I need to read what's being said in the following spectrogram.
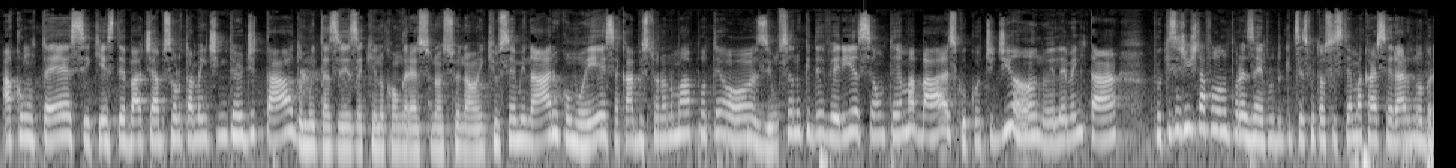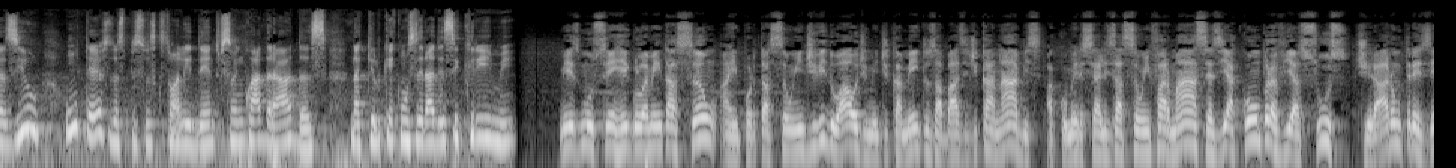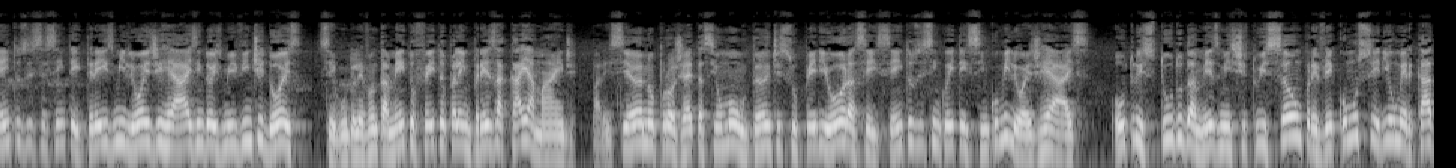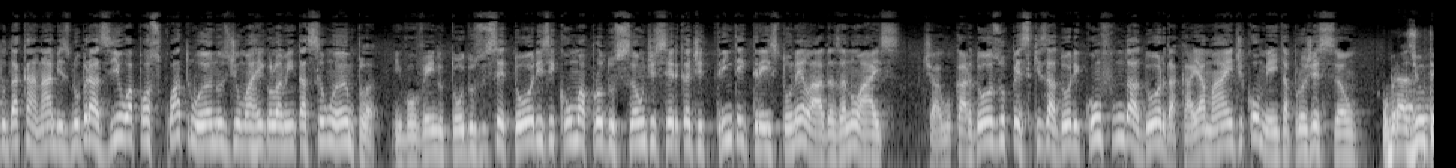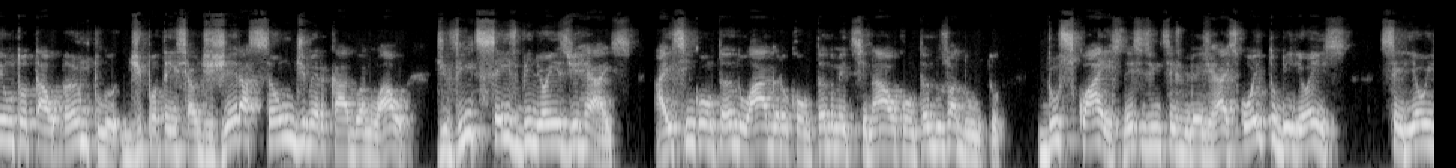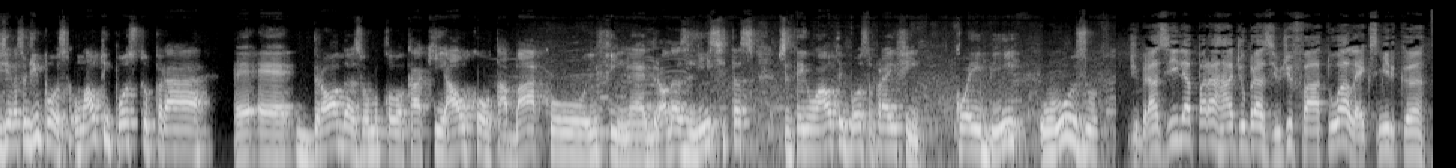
acontece que esse debate é absolutamente interditado muitas vezes aqui no Congresso Nacional, em que um seminário como esse acaba estourando uma apoteose, sendo que deveria ser um tema básico, cotidiano, elementar. Porque se a gente está falando, por exemplo, do que diz respeito ao sistema carcerário no Brasil, um terço das pessoas que estão ali dentro são enquadradas naquilo que é considerado esse crime. Mesmo sem regulamentação, a importação individual de medicamentos à base de cannabis, a comercialização em farmácias e a compra via SUS tiraram 363 milhões de reais em 2022, segundo o levantamento feito pela empresa Kaya Mind. Para esse ano, projeta-se um montante superior a 655 milhões de reais. Outro estudo da mesma instituição prevê como seria o mercado da cannabis no Brasil após quatro anos de uma regulamentação ampla, envolvendo todos os setores e com uma produção de cerca de 33 toneladas anuais. Tiago Cardoso, pesquisador e cofundador da Caia Mind, comenta a projeção. O Brasil tem um total amplo de potencial de geração de mercado anual de 26 bilhões de reais. Aí sim contando o agro, contando o medicinal, contando os adulto dos quais, desses 26 bilhões de reais, 8 bilhões seriam em geração de imposto. Um alto imposto para é, é, drogas, vamos colocar aqui álcool, tabaco, enfim, né, drogas lícitas. Você tem um alto imposto para, enfim, coibir o uso. De Brasília para a Rádio Brasil de Fato, o Alex Mirkan.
